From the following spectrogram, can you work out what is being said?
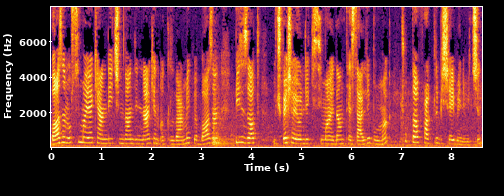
bazen o Simay'a kendi içimden dinlerken akıl vermek ve bazen bizzat 3-5 ay önceki Simay'dan teselli bulmak çok daha farklı bir şey benim için.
